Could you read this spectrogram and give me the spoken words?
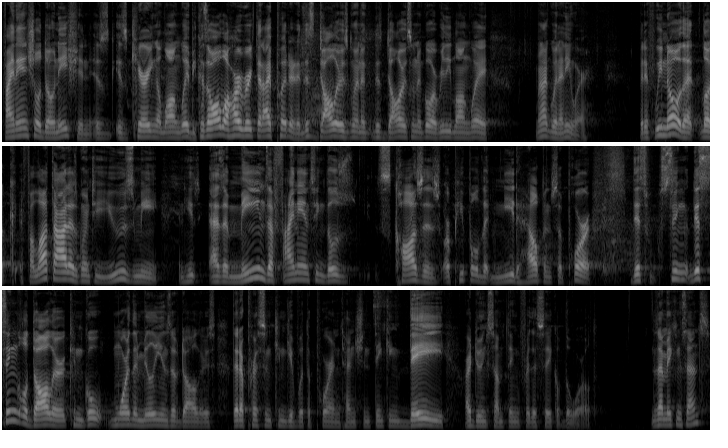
financial donation is, is carrying a long way because of all the hard work that I put in, and this dollar is going to this dollar is going to go a really long way, we're not going anywhere. But if we know that, look, if Allah Ta'ala is going to use me and He's as a means of financing those causes or people that need help and support, this, sing, this single dollar can go more than millions of dollars that a person can give with a poor intention, thinking they are doing something for the sake of the world. Is that making sense?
